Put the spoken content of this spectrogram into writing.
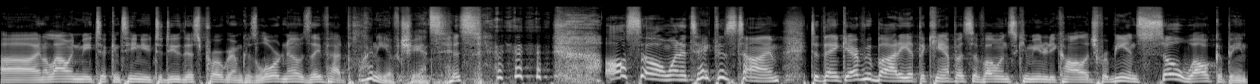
uh, and allowing me to continue to do this program because Lord knows they've had plenty of chances. also, I want to take this time to thank everybody at the campus of Owens Community College for being so welcoming.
